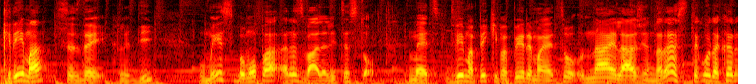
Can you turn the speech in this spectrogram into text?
Krema se zdaj hladi, vmes bomo pa razvaljali testo. Med dvema peki papirjema je to najlažje narediti, tako da kar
